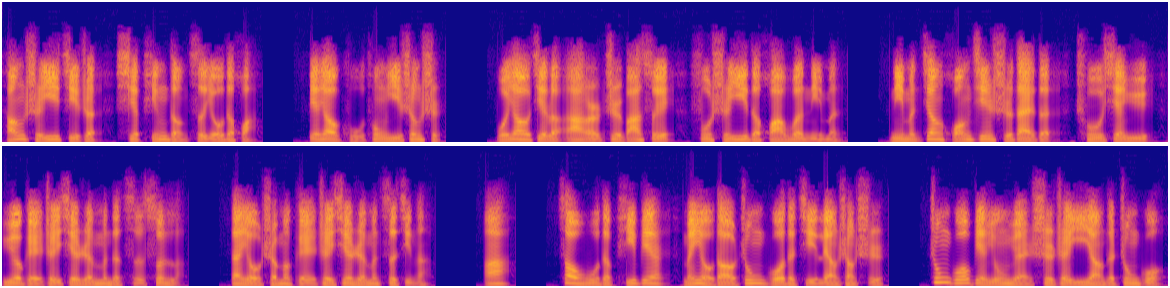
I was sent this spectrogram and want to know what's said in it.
唐史一记着些平等自由的话，便要苦痛一生是。我要借了阿尔智巴随傅十一的话问你们：你们将黄金时代的出现预约给这些人们的子孙了，但有什么给这些人们自己呢？啊，造物的皮鞭没有到中国的脊梁上时。中国便永远是这一样的中国，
